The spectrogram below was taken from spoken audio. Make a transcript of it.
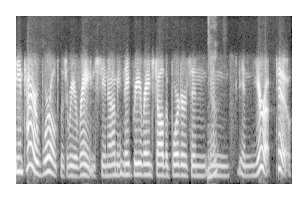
the entire world was rearranged. You know, I mean, they rearranged all the borders in in in Europe too,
